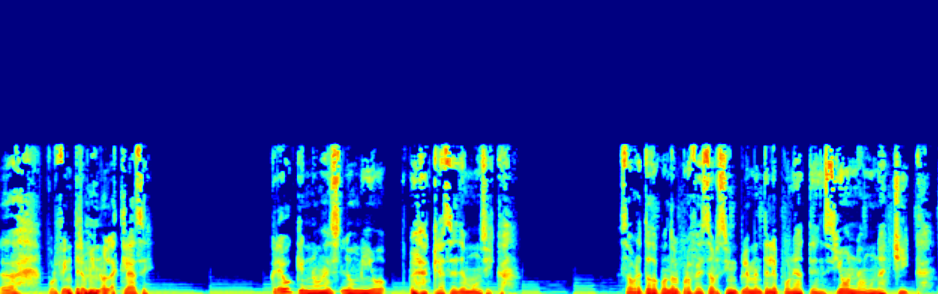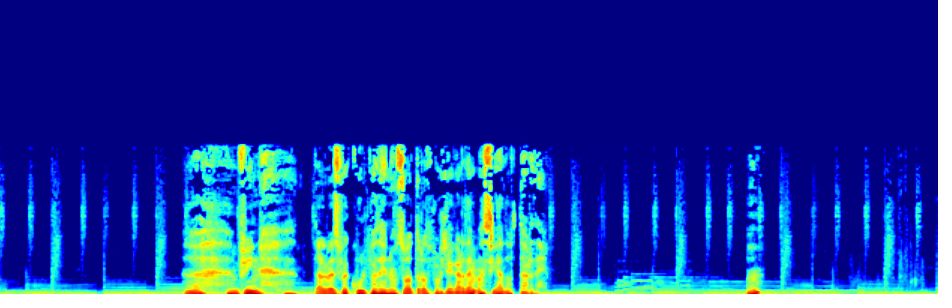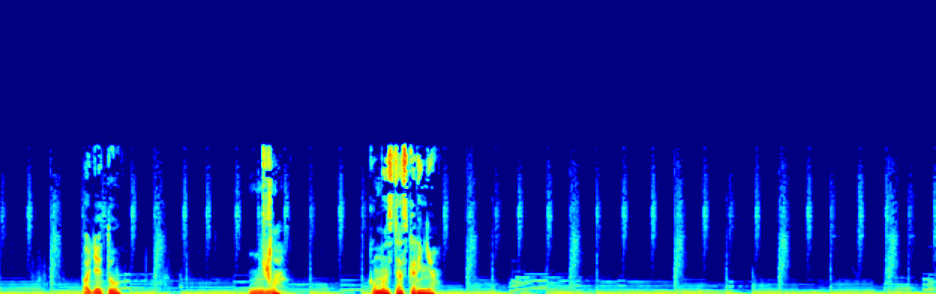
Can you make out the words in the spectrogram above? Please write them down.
Ah, por fin terminó la clase. Creo que no es lo mío la clase de música. Sobre todo cuando el profesor simplemente le pone atención a una chica. Ah, en fin, tal vez fue culpa de nosotros por llegar demasiado tarde. ¿Ah? Oye tú. ¿Cómo estás, cariño?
